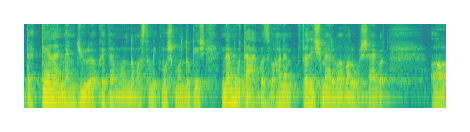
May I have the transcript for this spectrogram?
de tényleg nem gyűlölködve mondom azt, amit most mondok, és nem utálkozva, hanem felismerve a valóságot. A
